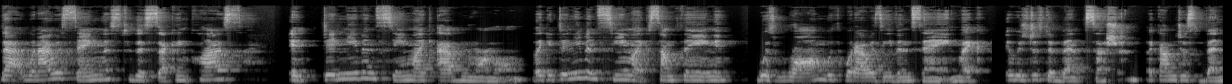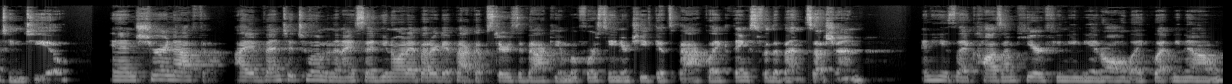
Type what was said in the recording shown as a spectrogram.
that when I was saying this to the second class, it didn't even seem like abnormal. Like it didn't even seem like something was wrong with what I was even saying. Like it was just a vent session. Like I'm just venting to you. And sure enough, I had vented to him and then I said, you know what? I better get back upstairs to vacuum before senior chief gets back. Like, thanks for the vent session. And he's like, Haas, I'm here if you need me at all. Like, let me know.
